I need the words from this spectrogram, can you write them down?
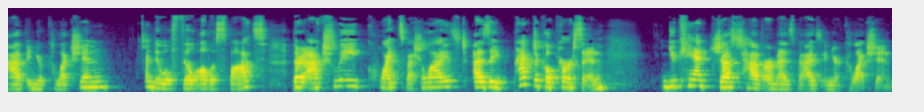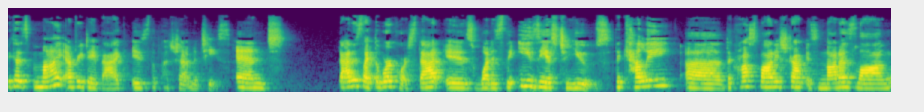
have in your collection and they will fill all the spots. They're actually quite specialized. As a practical person, you can't just have Hermes bags in your collection because my everyday bag is the Pochette Métis. And that is like the workhorse. That is what is the easiest to use. The Kelly, uh, the crossbody strap is not as long.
